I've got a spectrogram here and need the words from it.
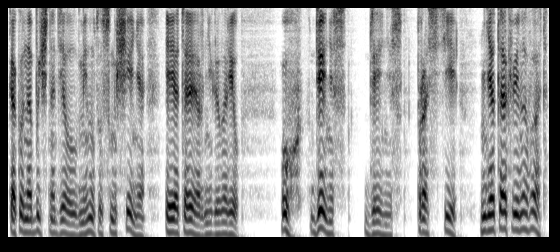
как он обычно делал в минуту смущения, и это Эрни говорил. «Ух, Деннис, Деннис, прости, я так виноват».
